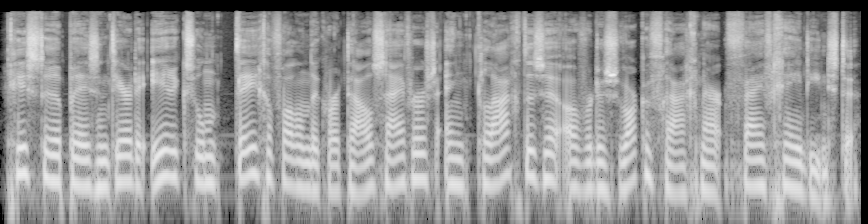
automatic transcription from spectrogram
Gisteren presenteerde Ericsson tegenvallende kwartaalcijfers en klaagden ze over de zwakke vraag naar 5G-diensten.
